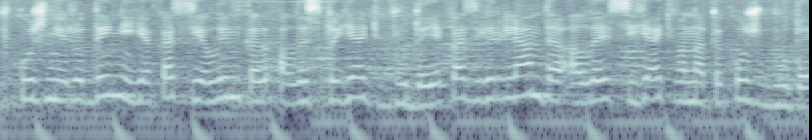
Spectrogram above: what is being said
в кожній родині, якась ялинка, але стоять буде, якась гірлянда, але сіять вона також буде.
